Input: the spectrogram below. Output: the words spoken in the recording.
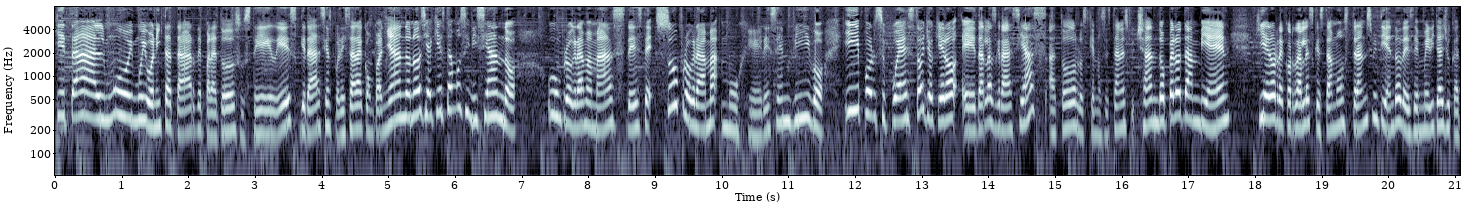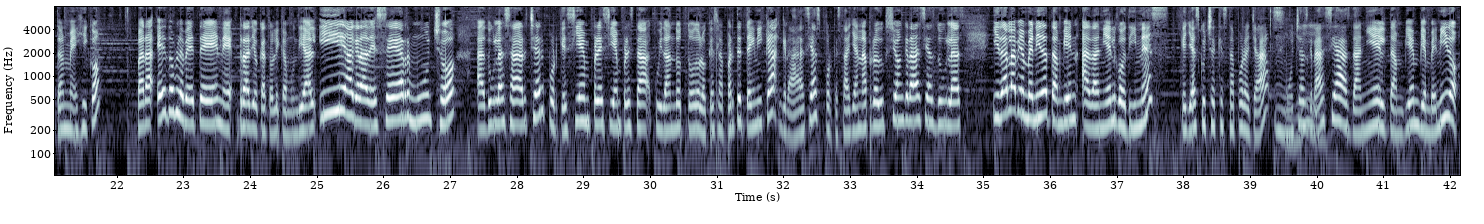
¿Qué tal? Muy, muy bonita tarde para todos ustedes. Gracias por estar acompañándonos y aquí estamos iniciando un programa más de este su programa Mujeres en Vivo. Y por supuesto, yo quiero eh, dar las gracias a todos los que nos están escuchando, pero también quiero recordarles que estamos transmitiendo desde Mérida, Yucatán, México para EWTN Radio Católica Mundial y agradecer mucho a Douglas Archer porque siempre, siempre está cuidando todo lo que es la parte técnica. Gracias porque está allá en la producción. Gracias Douglas. Y dar la bienvenida también a Daniel Godínez, que ya escuché que está por allá. Muchas gracias Daniel, también bienvenido.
